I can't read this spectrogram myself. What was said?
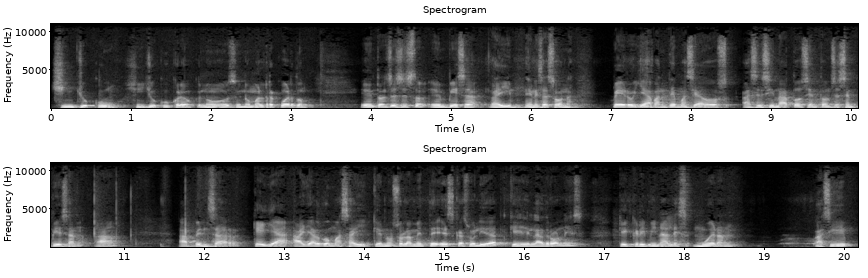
Shinjuku, Shinjuku creo que no, si no mal recuerdo. Entonces esto empieza ahí, en esa zona. Pero ya van demasiados asesinatos y entonces empiezan a, a pensar que ya hay algo más ahí, que no solamente es casualidad que ladrones, que criminales mueran así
